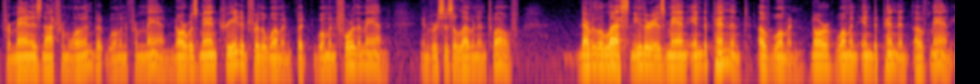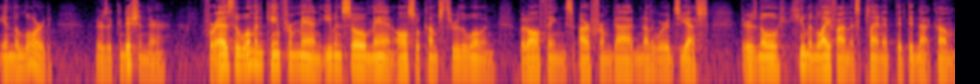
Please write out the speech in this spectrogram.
For man is not from woman, but woman from man. Nor was man created for the woman, but woman for the man. In verses 11 and 12. Nevertheless, neither is man independent of woman, nor woman independent of man in the Lord. There's a condition there. For as the woman came from man, even so man also comes through the woman, but all things are from God. In other words, yes, there is no human life on this planet that did not come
